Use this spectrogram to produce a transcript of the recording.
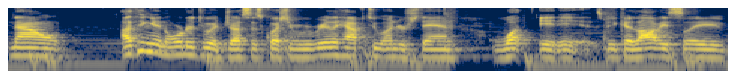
Now, I think in order to address this question, we really have to understand what it is because obviously,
